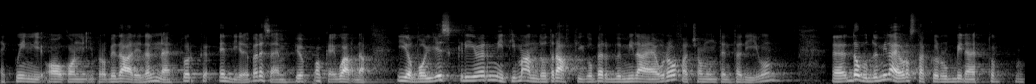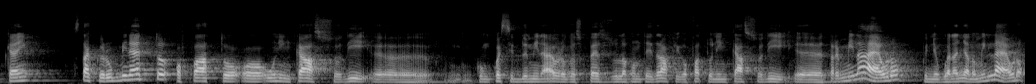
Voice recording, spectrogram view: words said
e quindi o con i proprietari del network e dire per esempio ok guarda io voglio iscrivermi ti mando traffico per 2000 euro facciamo un tentativo. Eh, dopo 2000 euro stacco il rubinetto ok? Stacco il rubinetto ho fatto oh, un incasso di eh, con questi 2000 euro che ho speso sulla fonte di traffico ho fatto un incasso di eh, 3000 euro quindi ho guadagnato 1000 euro.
